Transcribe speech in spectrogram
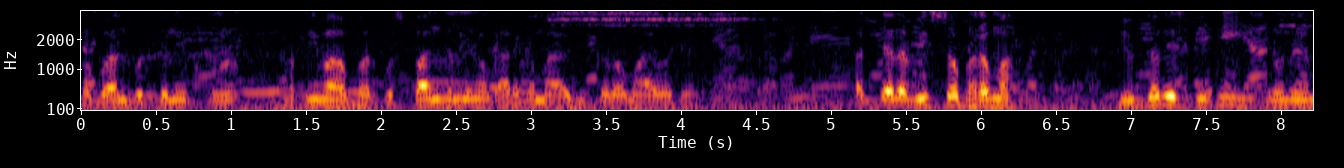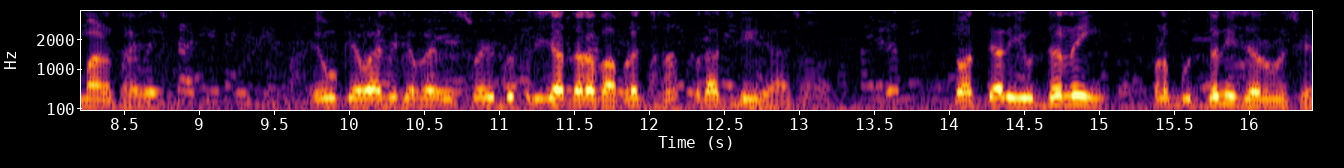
ભગવાન બુદ્ધની પ્રતિમા પર પુષ્પાંજલિનો કાર્યક્રમ આયોજિત કરવામાં આવ્યો છે. અત્યારે વિશ્વભરમાં યુદ્ધની સ્થિતિનું નિર્માણ થાય છે. એવું કહેવાય છે કે ભાઈ વિશ્વયુદ્ધ ત્રીજા તરફ આપણે બધા જઈ રહ્યા છે. તો અત્યારે યુદ્ધ નહીં, પણ બુદ્ધની જરૂર છે.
